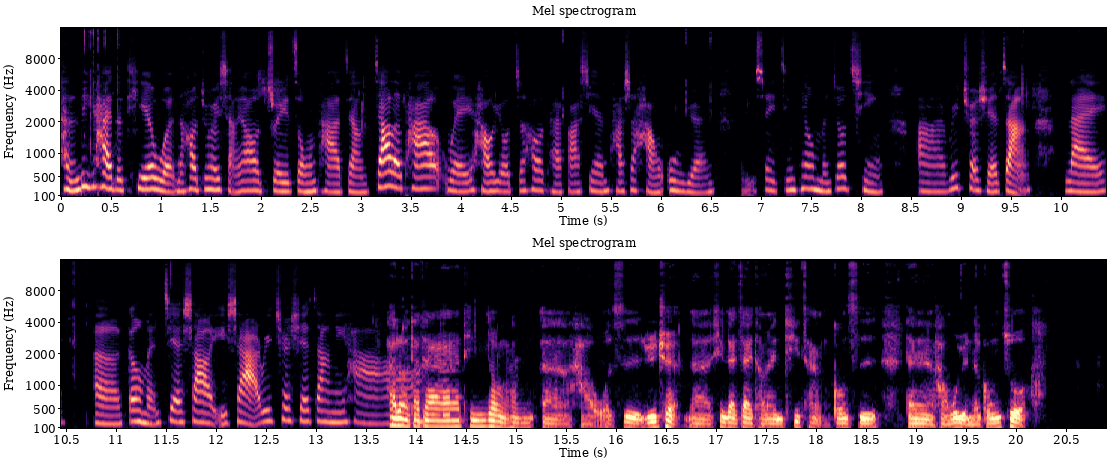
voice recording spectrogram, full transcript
很厉害的贴文，然后就会想要追踪他，这样加了他为好友之后，才发现他是航务员。所以今天我们就请啊、呃、Richard 学长来呃跟我们介绍一下。Richard 学长你好，Hello，大家听众很呃好，我是 Richard，那现在在桃园机场公司担任航务员的工作。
